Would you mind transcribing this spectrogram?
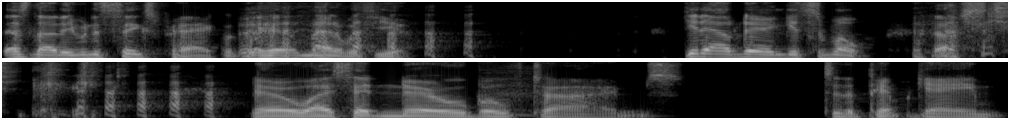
That's not even a six pack. What the hell matter with you? Get out there and get some more. No, I'm just kidding. no, I said no both times to the pimp game.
